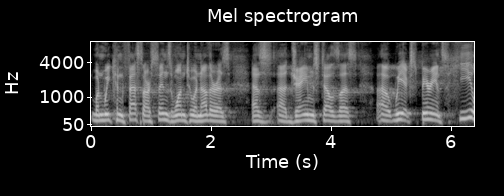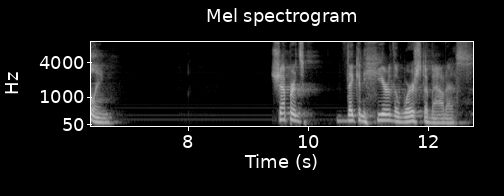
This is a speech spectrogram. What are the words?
When we confess our sins one to another, as, as uh, James tells us, uh, we experience healing. Shepherds, they can hear the worst about us,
